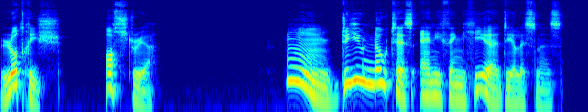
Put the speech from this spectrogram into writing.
l'Autriche, Austria. Hmm, do you notice anything here, dear listeners?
